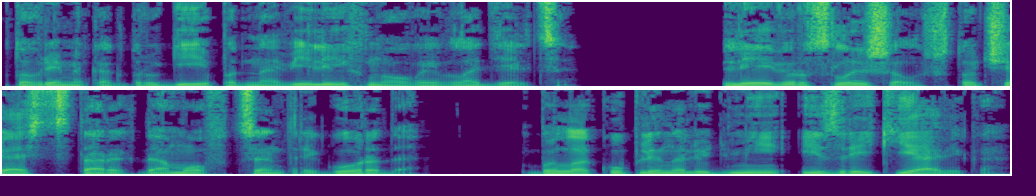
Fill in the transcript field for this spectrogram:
в то время как другие подновили их новые владельцы. Левер слышал, что часть старых домов в центре города была куплена людьми из Рейкьявика,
